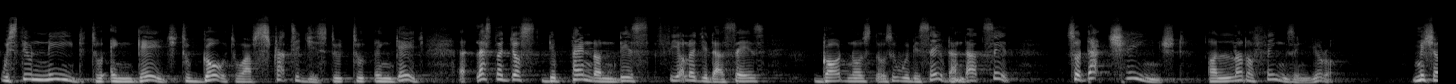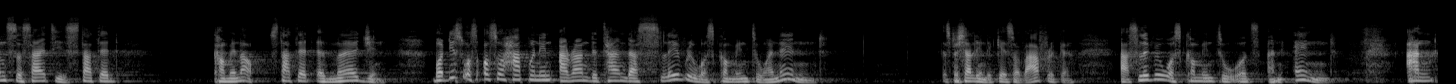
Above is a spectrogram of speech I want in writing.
We still need to engage, to go, to have strategies, to, to engage. Uh, let's not just depend on this theology that says God knows those who will be saved, and that's it. So that changed a lot of things in Europe. Mission societies started coming up, started emerging. But this was also happening around the time that slavery was coming to an end, especially in the case of Africa. Uh, slavery was coming towards an end. And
